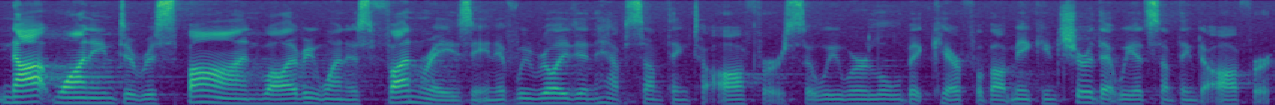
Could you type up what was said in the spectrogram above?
not wanting to respond while everyone is fundraising if we really didn't have something to offer. So we were a little bit careful about making sure that we had something to offer.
